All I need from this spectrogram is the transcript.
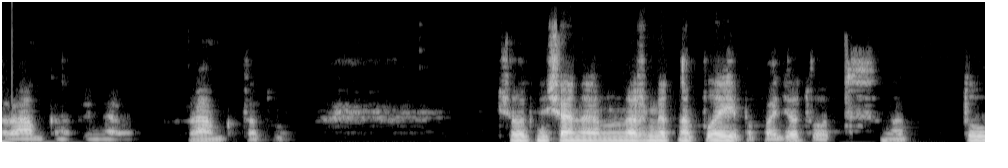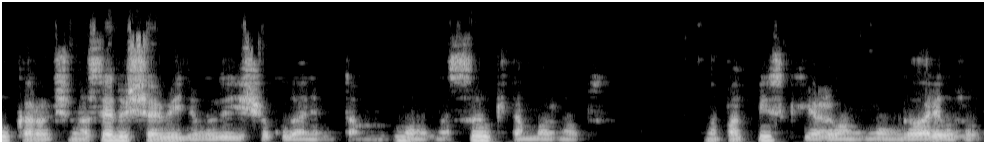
рамка, например. Рамка такую. Человек нечаянно нажмет на play и попадет вот на ту, короче, на следующее видео или еще куда-нибудь там, ну, на ссылки там можно вот, на подписки, я же вам ну, говорил уже, вот,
